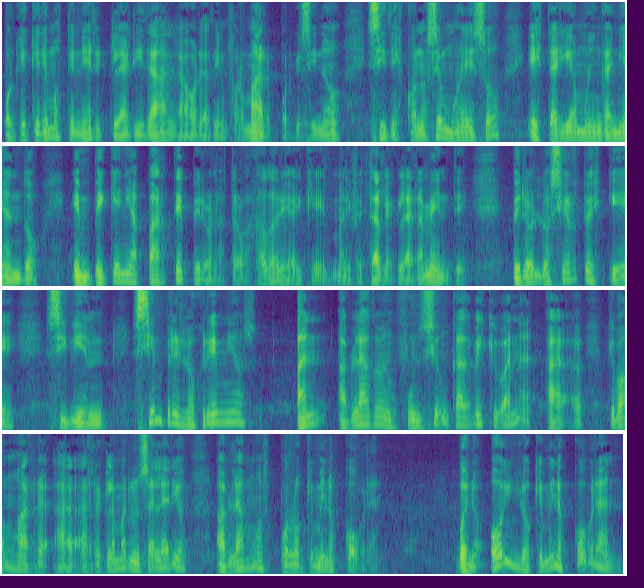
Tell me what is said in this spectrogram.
porque queremos tener claridad a la hora de informar, porque si no, si desconocemos eso, estaríamos engañando en pequeña parte, pero a los trabajadores hay que manifestarle claramente. Pero lo cierto es que, si bien siempre los gremios han hablado en función cada vez que van a, que vamos a, reclamar un salario, hablamos por lo que menos cobran. Bueno, hoy lo que menos cobran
